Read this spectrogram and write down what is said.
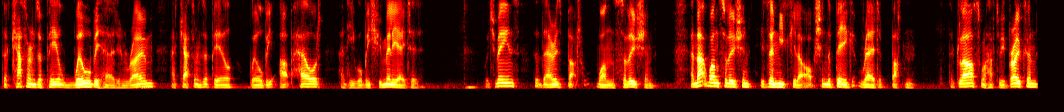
That Catherine's appeal will be heard in Rome, and Catherine's appeal will be upheld, and he will be humiliated. Which means that there is but one solution. And that one solution is the nuclear option, the big red button. The glass will have to be broken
